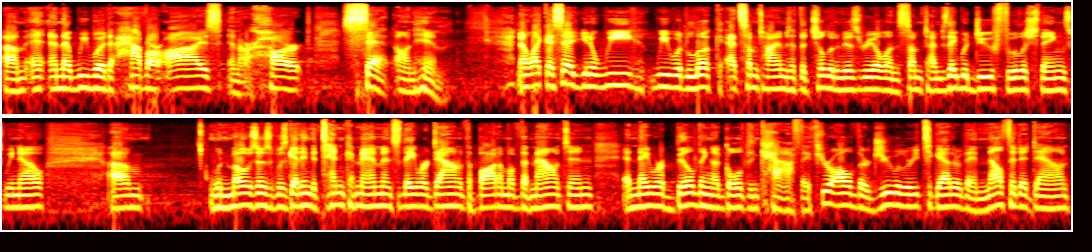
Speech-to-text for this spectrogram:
Um, and, and that we would have our eyes and our heart set on Him. Now, like I said, you know, we, we would look at sometimes at the children of Israel, and sometimes they would do foolish things, we know. Um, when Moses was getting the Ten Commandments, they were down at the bottom of the mountain and they were building a golden calf. They threw all of their jewelry together, they melted it down,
